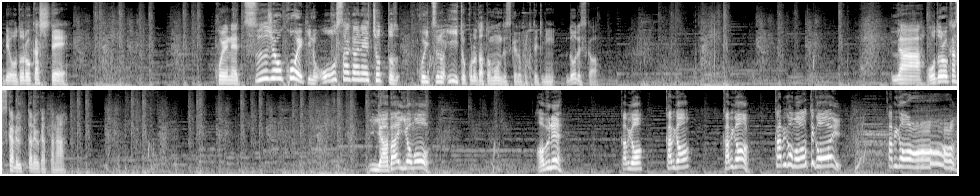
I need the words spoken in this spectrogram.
で、驚かして、これね、通常攻撃の多さがね、ちょっと、こいつのいいところだと思うんですけど、僕的に。どうですか？うわ、驚かすから撃ったらよかったな。やばいよもう。危ねえ。カビゴン。カビゴン。カビゴン。カビゴン戻ってこい。カビゴン。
